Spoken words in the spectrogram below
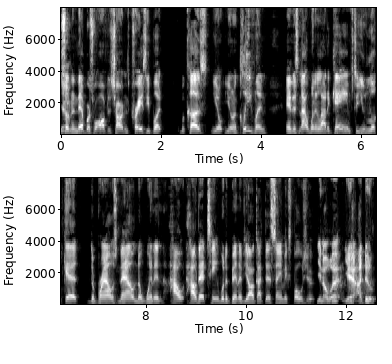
So the numbers were off the chart and crazy, but because you know you're in Cleveland and it's not winning a lot of games, do you look at the Browns now, no winning, how how that team would have been if y'all got that same exposure? You know what? Yeah, I do.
